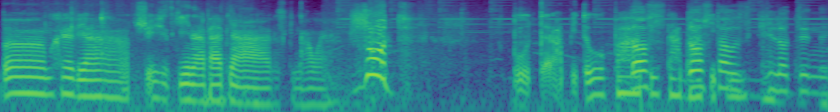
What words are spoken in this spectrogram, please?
Bum, hewiacz. I zginę pewnie. Zginąłem. Rzut! Butera pitupa, Dos, pita, dostał z gilotyny.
